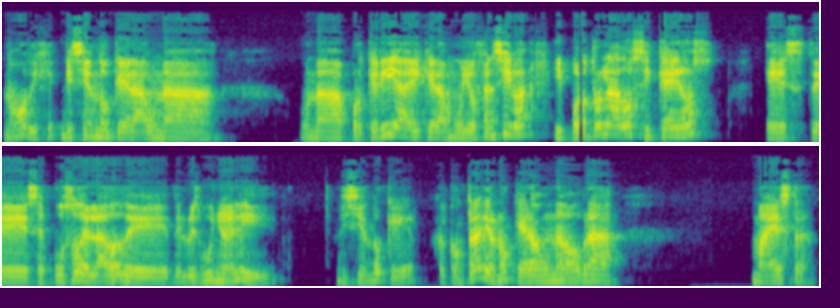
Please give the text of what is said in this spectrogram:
¿no? diciendo que era una, una porquería y que era muy ofensiva. Y por otro lado, Siqueiros este, se puso del lado de, de Luis Buñuel y diciendo que, al contrario, ¿no? Que era una obra maestra.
